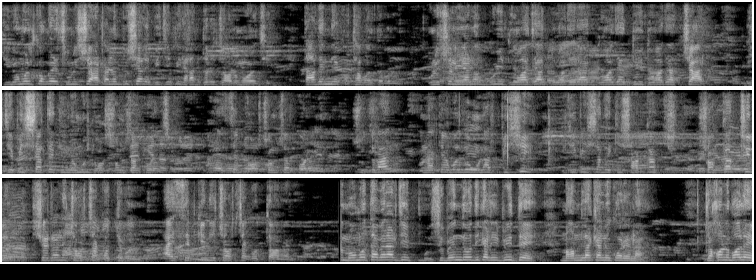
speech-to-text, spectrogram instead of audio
তৃণমূল কংগ্রেস উনিশশো আটানব্বই সালে বিজেপির হাত ধরে জন্ম হয়েছে। তাদের নিয়ে কথা বলতে বলুন। উনিশশো নিরানব্বই দু হাজার দু হাজার এক দু হাজার দুই দু হাজার চার বিজেপির সাথে তৃণমূল ঘর সংসার করেছে, আইএসএফ ঘর সংসার করেনি সুতরাং ওনাকে বলব, ওনার পিসি বিজেপির সাথে কি সাক্ষাৎ সাক্ষাৎ ছিল? সেটা নিয়ে চর্চা করতে বলুন। আইএসএফকে নিয়ে চর্চা করতে হবে না। মমতা ব্যানার্জি শুভেন্দু অধিকারীর বিরুদ্ধে মামলা কেন করে না? যখন বলে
